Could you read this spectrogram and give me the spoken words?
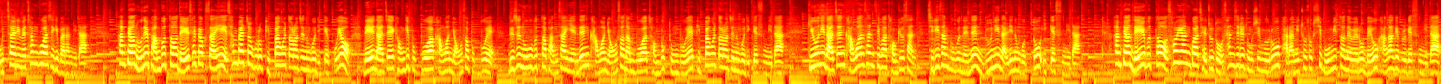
옷차림에 참고하시기 바랍니다. 한편 오늘 밤부터 내일 새벽 사이 산발적으로 빗방울 떨어지는 곳 있겠고요. 내일 낮에 경기 북부와 강원 영서 북부에 늦은 오후부터 밤 사이에는 강원 영서 남부와 전북 동부에 빗방울 떨어지는 곳 있겠습니다. 기온이 낮은 강원 산지와 덕유산, 지리산 부근에는 눈이 날리는 곳도 있겠습니다. 한편 내일부터 서해안과 제주도 산지를 중심으로 바람이 초속 15m 내외로 매우 강하게 불겠습니다.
